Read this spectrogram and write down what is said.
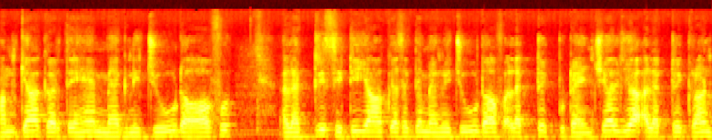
ہم کیا کرتے ہیں؟ میگنیچیوڈ آف الیکٹریسٹی یا آپ کہہ سکتے ہیں میگنیچیوڈ آف الیکٹرک پوٹینشیل یا الیکٹرک کرنٹ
